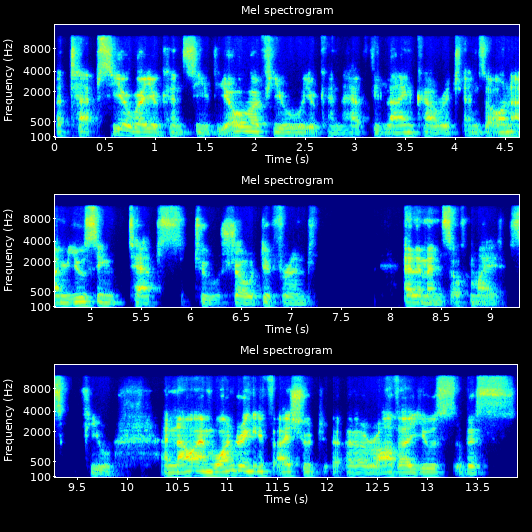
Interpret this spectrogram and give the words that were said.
a tabs here where you can see the overview, you can have the line coverage and so on. I'm using tabs to show different elements of my view. And now I'm wondering if I should uh, rather use this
